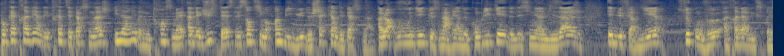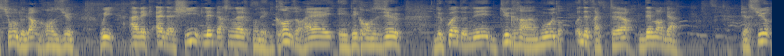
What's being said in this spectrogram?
pour qu'à travers les traits de ces personnages, il arrive à nous transmettre avec justesse les sentiments ambigus de chacun des personnages. Alors vous vous dites que ce n'a rien de compliqué de dessiner un visage et de lui faire dire ce qu'on veut à travers l'expression de leurs grands yeux. Oui, avec Adachi, les personnages ont des grandes oreilles et des grands yeux. De quoi donner du grain à moudre aux détracteurs des mangas. Bien sûr,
